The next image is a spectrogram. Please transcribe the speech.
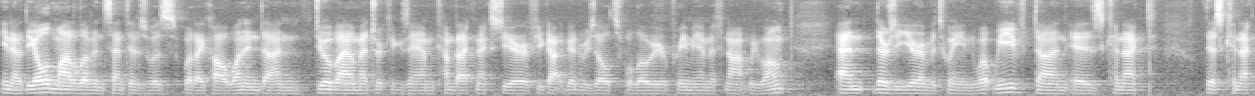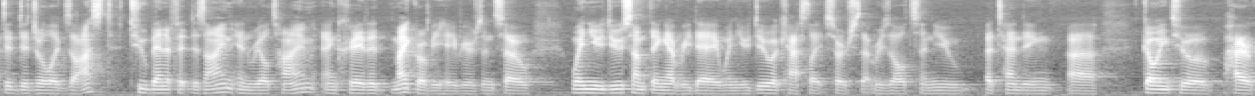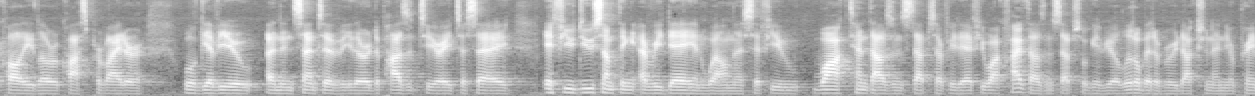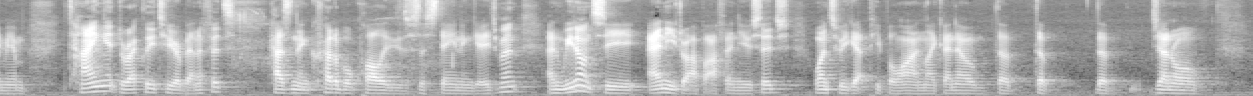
you know, the old model of incentives was what I call one and done. Do a biometric exam, come back next year. If you got good results, we'll lower your premium. If not, we won't. And there's a year in between. What we've done is connect this connected digital exhaust to benefit design in real time and created micro behaviors. And so when you do something every day, when you do a Castlight search that results in you attending, uh, going to a higher quality, lower cost provider, will give you an incentive, either a depository to say, if you do something every day in wellness, if you walk 10,000 steps every day, if you walk 5,000 steps, we'll give you a little bit of a reduction in your premium. Tying it directly to your benefits has an incredible quality to sustain engagement, and we don't see any drop off in usage once we get people on. Like I know the the the general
